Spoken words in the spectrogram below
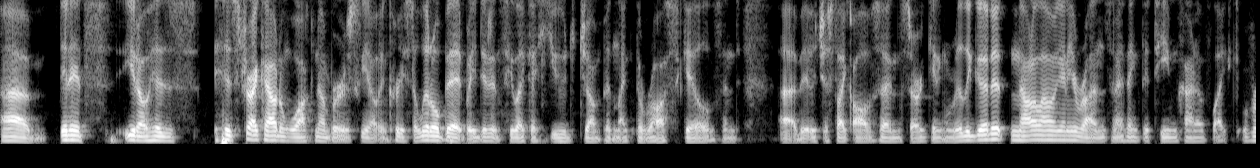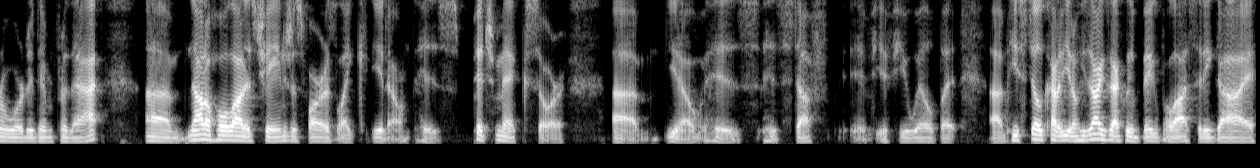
um, and it's you know his his strikeout and walk numbers you know increased a little bit, but he didn't see like a huge jump in like the raw skills and. Uh, it was just like all of a sudden started getting really good at not allowing any runs, and I think the team kind of like rewarded him for that. Um, not a whole lot has changed as far as like you know his pitch mix or um, you know his his stuff, if if you will. But um, he's still kind of you know he's not exactly a big velocity guy.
